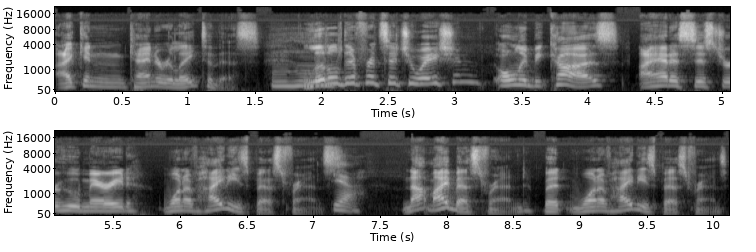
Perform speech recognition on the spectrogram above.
I can kind of relate to this. Little different situation, only because I had a sister who married one of Heidi's best friends. Yeah. Not my best friend, but one of Heidi's best friends.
